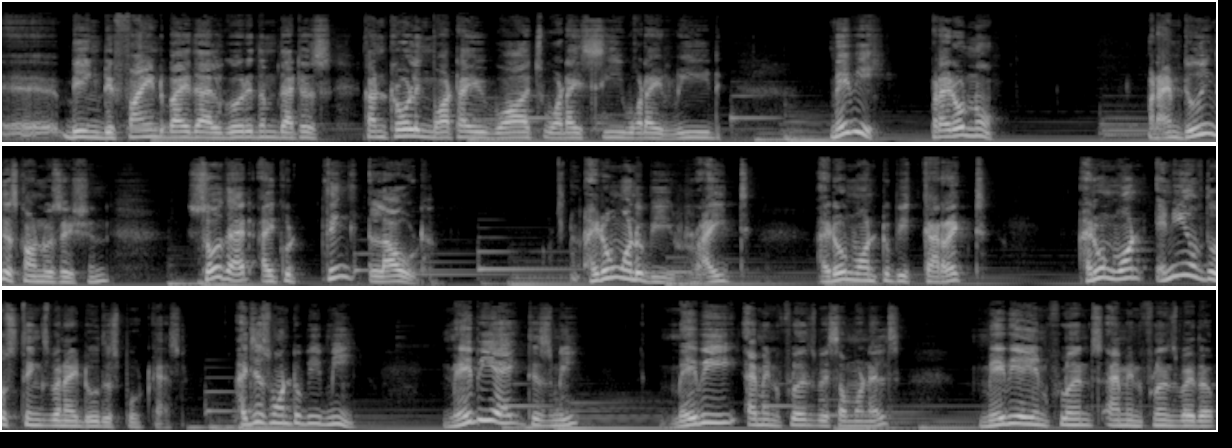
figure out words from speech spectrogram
uh, being defined by the algorithm that is controlling what I watch, what I see, what I read. Maybe, but I don't know. But I'm doing this conversation so that I could think aloud. I don't want to be right. I don't want to be correct. I don't want any of those things when I do this podcast. I just want to be me. Maybe it is me. Maybe I'm influenced by someone else. Maybe I influence I'm influenced by the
